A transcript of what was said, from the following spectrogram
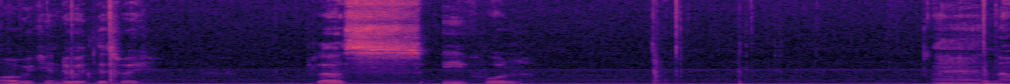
or we can do it this way. Plus equal and num.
